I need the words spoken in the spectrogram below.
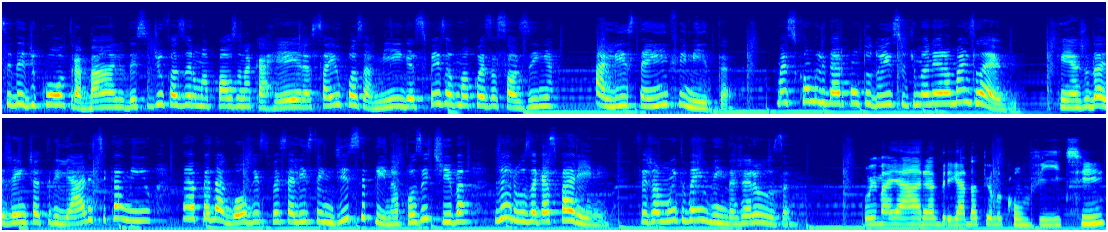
se dedicou ao trabalho, decidiu fazer uma pausa na carreira, saiu com as amigas, fez alguma coisa sozinha. A lista é infinita. Mas como lidar com tudo isso de maneira mais leve? Quem ajuda a gente a trilhar esse caminho é a pedagoga especialista em disciplina positiva, Jerusa Gasparini. Seja muito bem-vinda, Jerusa! Oi, Mayara, obrigada pelo convite.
